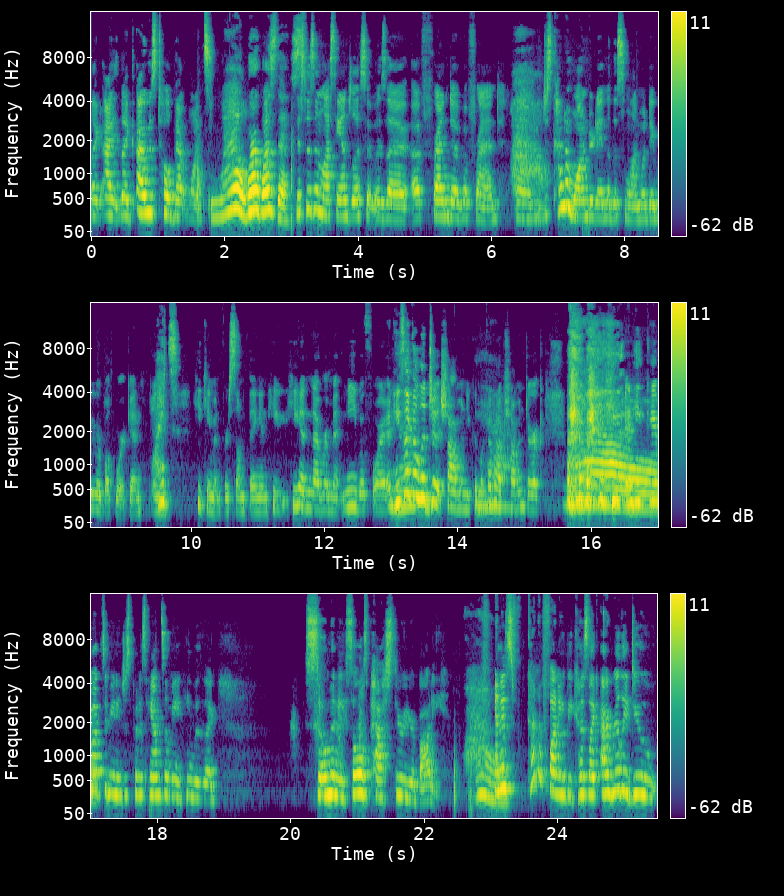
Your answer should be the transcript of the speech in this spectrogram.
Like I like I was told that once. Wow, where was this? This was in Los Angeles. It was a, a friend of a friend. Um, just kind of wandered into the salon one day. We were both working. what? He came in for something, and he he had never met me before. And he's Yeah. like a legit shaman. You can look him up, Shaman Dirk. Wow. and he came up to me and he just put his hands on me, and he was like, "So many souls pass through your body." Wow. And it's kind of funny because like I really do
